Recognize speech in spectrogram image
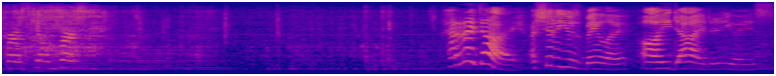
First. Kill him first. How did I die? I should have used melee. Oh, he died anyways.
